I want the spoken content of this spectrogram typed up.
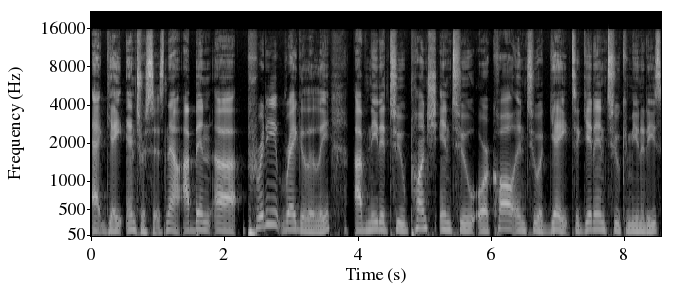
at gate entrances. Now I've been uh, pretty regularly I've needed to punch into or call into a gate to get into communities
